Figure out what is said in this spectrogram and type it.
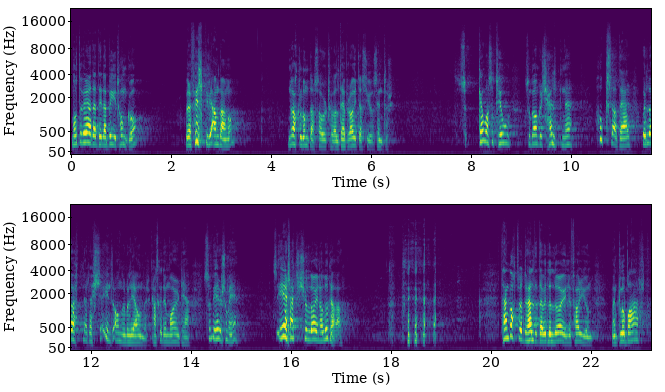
Måtte være det til å bli tungo, være fyllt vi andan om, nøkkelunda sårtøl, det brøyta seg og synder. Så gav oss to som ganger kjeltene, hoksa der, og i løtene er det ikke indre andre millioner, kanskje det er morgen til her, som er det som er. Så er det slags ikke løgn av lukka vel. det er godt ved du heldig det vil løgn i fargen, men globalt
